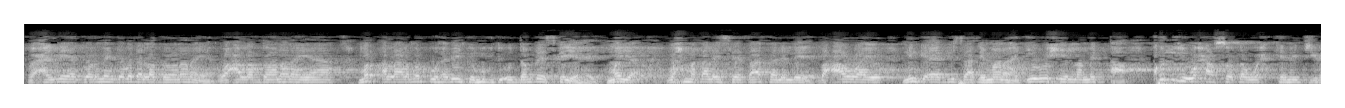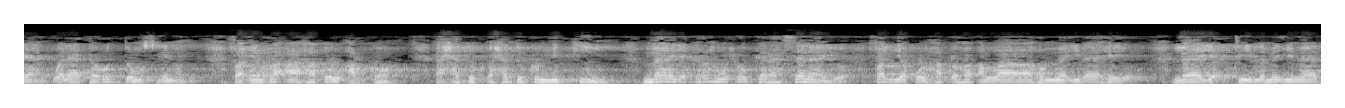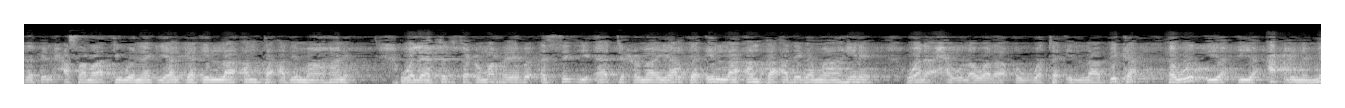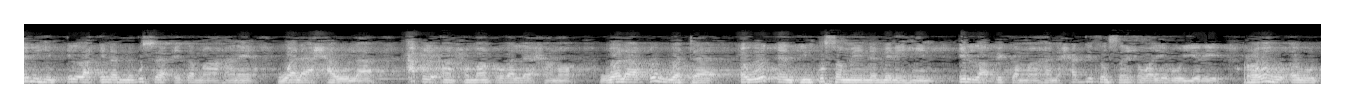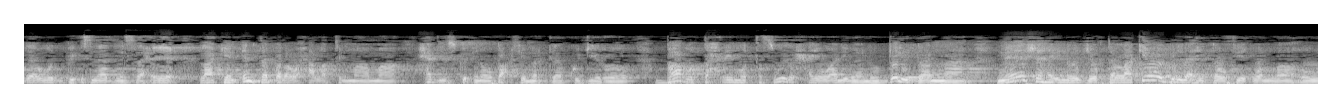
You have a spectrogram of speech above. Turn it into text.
waxaa leeyahay goormeen gabadha la doonanaya. Waxaa la doonanayaa mar allaala markuu habeenka mugdi u dambays ka yahay maya wax ma dhalaysee dhaafa la leeyahay baxaa ninka aabbiisaa dhimanaya iyo wixii la mid ah. Kulli waxaasoo dhan wax kama jiraan. Walaa taruddu musliman fa in ra'aa hadduu arko axadukum midkiin maa yakrahu wuxuu karahsanaayo falyaqul ha dhaho allaahumma ilaahayo laa ya'tii lama yimaada bilxasanaati wanaagyaalka ilaa anta adi maahane walaa tadfacu ma reebo asayi'aati xumaayaalka ilaa anta adiga maahine walaa xawla walaa quwata ilaa bika awood iyo caqlina malihin ilaa inaad nagu saacida maahane walaa xawla caqli aan xumaan uga leexano walaa quwata awood aan diin ku samayna malihin ilaa bika maahane xadiidun saxiix waaye buu yidhi rawaahu abu daawuud biisnaadin saxiix laakiin inta badan waxaa la tilmaamaa xadiisku inuu dacfi markaa ku jiro baabu taxriimu taswiir xayawaani baanu geli doonaa meesha ha inoo joogta laakiin wabillaahi towfiiq wallahu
